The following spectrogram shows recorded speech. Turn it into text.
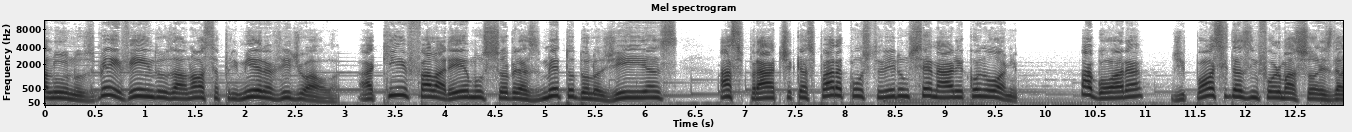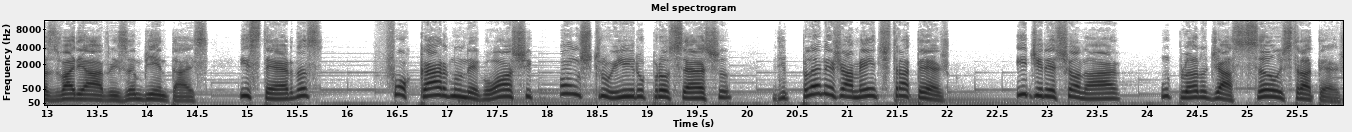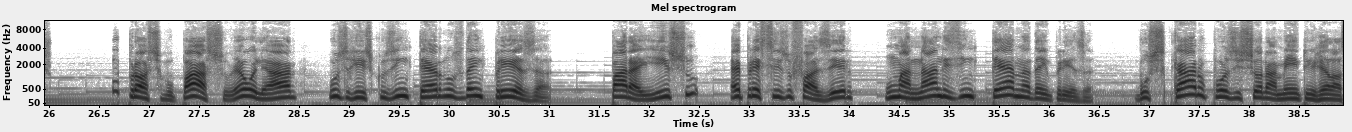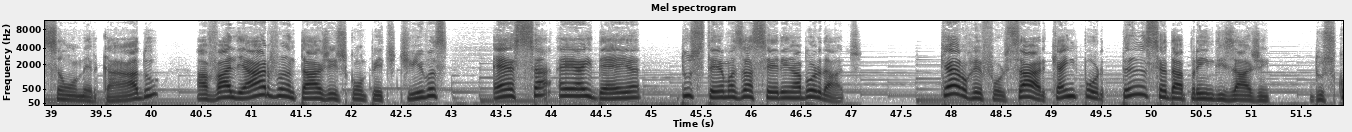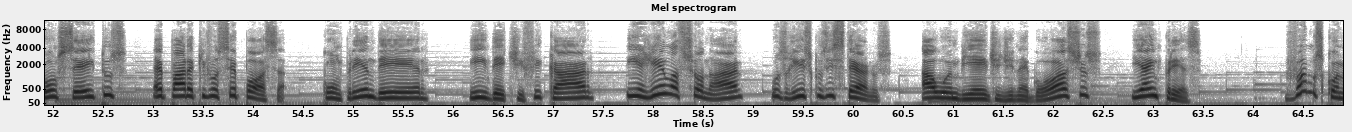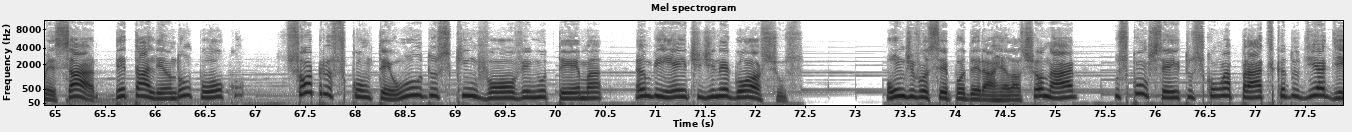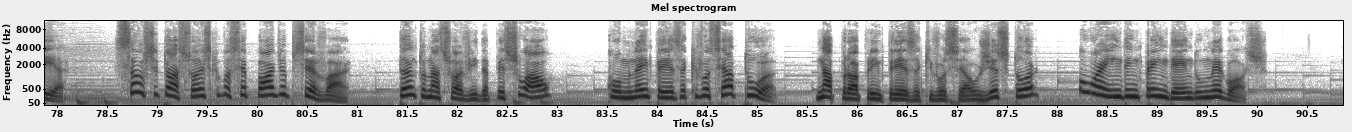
Alunos! Bem-vindos à nossa primeira videoaula. Aqui falaremos sobre as metodologias, as práticas para construir um cenário econômico. Agora, de posse das informações das variáveis ambientais externas, focar no negócio e construir o processo de planejamento estratégico e direcionar um plano de ação estratégico. O próximo passo é olhar os riscos internos da empresa. Para isso, é preciso fazer uma análise interna da empresa, buscar o posicionamento em relação ao mercado, avaliar vantagens competitivas. Essa é a ideia dos temas a serem abordados. Quero reforçar que a importância da aprendizagem dos conceitos é para que você possa compreender, identificar e relacionar os riscos externos ao ambiente de negócios e à empresa. Vamos começar detalhando um pouco sobre os conteúdos que envolvem o tema ambiente de negócios, onde você poderá relacionar os conceitos com a prática do dia a dia. São situações que você pode observar tanto na sua vida pessoal como na empresa que você atua na própria empresa que você é o gestor ou ainda empreendendo um negócio.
